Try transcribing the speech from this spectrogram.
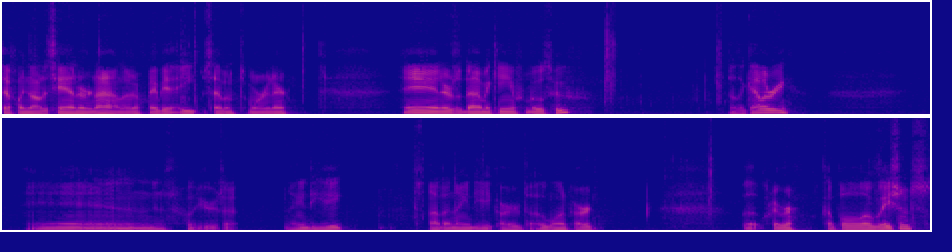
Definitely not a 10 or a 9, though. Maybe an 8, 7, somewhere in there. And there's a Diamond King from Oath Another gallery. And what year is that? 98. It's not a 98 card, it's a 01 card. But whatever. A couple of ovations,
